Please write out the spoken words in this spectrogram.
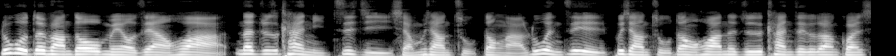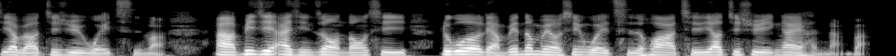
如果对方都没有这样的话，那就是看你自己想不想主动啊。如果你自己不想主动的话，那就是看这个段关系要不要继续维持嘛。啊，毕竟爱情这种东西，如果两边都没有心维持的话，其实要继续应该也很难吧。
